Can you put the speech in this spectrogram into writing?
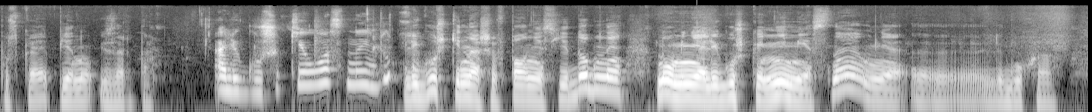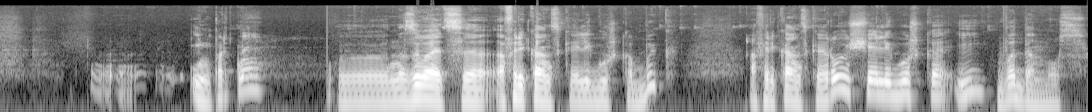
пуская пену изо рта. А лягушки у вас найдут? Лягушки наши вполне съедобные. Но у меня лягушка не местная, у меня э, лягуха э, импортная. Э, называется африканская лягушка-бык, африканская роющая лягушка и водонос.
